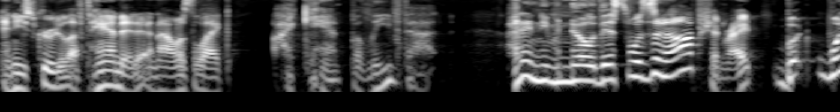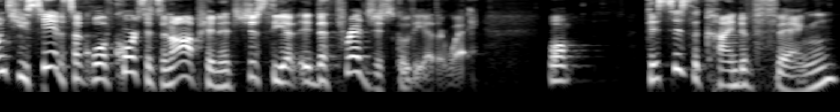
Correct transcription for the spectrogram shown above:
And he screwed it left handed. And I was like, I can't believe that. I didn't even know this was an option, right? But once you see it, it's like, well, of course it's an option. It's just the, the threads just go the other way. Well, this is the kind of thing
